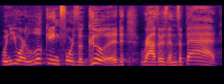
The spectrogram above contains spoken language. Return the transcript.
when you are looking for the good rather than the bad.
